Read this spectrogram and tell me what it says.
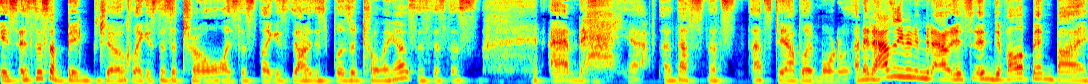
is is this a big joke? Like, is this a troll? Is this like is, is Blizzard trolling us? Is this this? And yeah, that's that's that's Diablo Immortal, and it hasn't even been out. It's in development by.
